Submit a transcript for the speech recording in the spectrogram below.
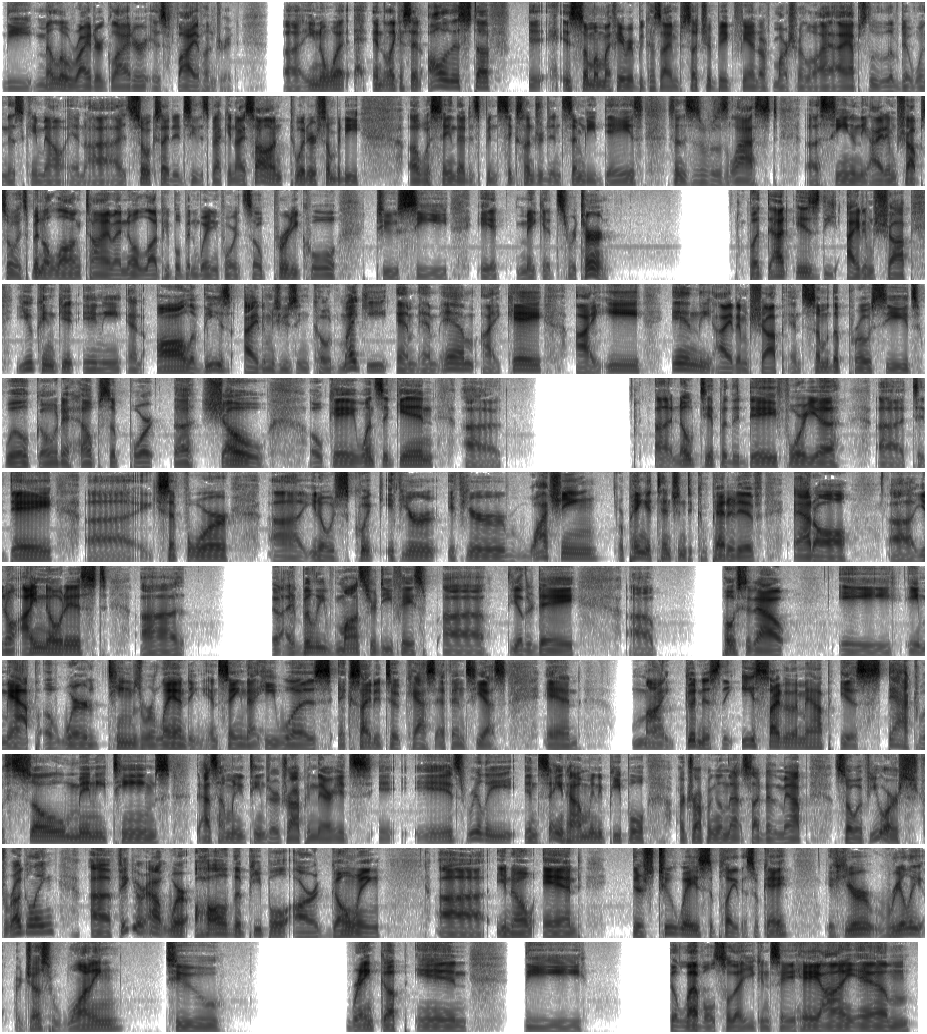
the Mellow Rider glider is 500. Uh, you know what? And like I said, all of this stuff is some of my favorite because I'm such a big fan of Marshmello. I, I absolutely loved it when this came out, and I, am so excited to see this back. And I saw on Twitter somebody uh, was saying that it's been 670 days since this was last uh, seen in the item shop, so it's been a long time. I know a lot of people have been waiting for it, so pretty cool to see it make its return but that is the item shop. You can get any and all of these items using code Mikey M M M I K I E in the item shop, and some of the proceeds will go to help support the show. Okay, once again, uh, uh no tip of the day for you. Uh, today, uh, except for uh, you know, just quick. If you're if you're watching or paying attention to competitive at all, uh, you know, I noticed. Uh, I believe MonsterDface uh, the other day uh, posted out a a map of where teams were landing and saying that he was excited to cast FNCS and my goodness, the east side of the map is stacked with so many teams. That's how many teams are dropping there. It's it's really insane how many people are dropping on that side of the map. So if you are struggling, uh, figure out where all the people are going. Uh, you know, and there's two ways to play this. Okay, if you're really just wanting to rank up in the the levels so that you can say, "Hey, I am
